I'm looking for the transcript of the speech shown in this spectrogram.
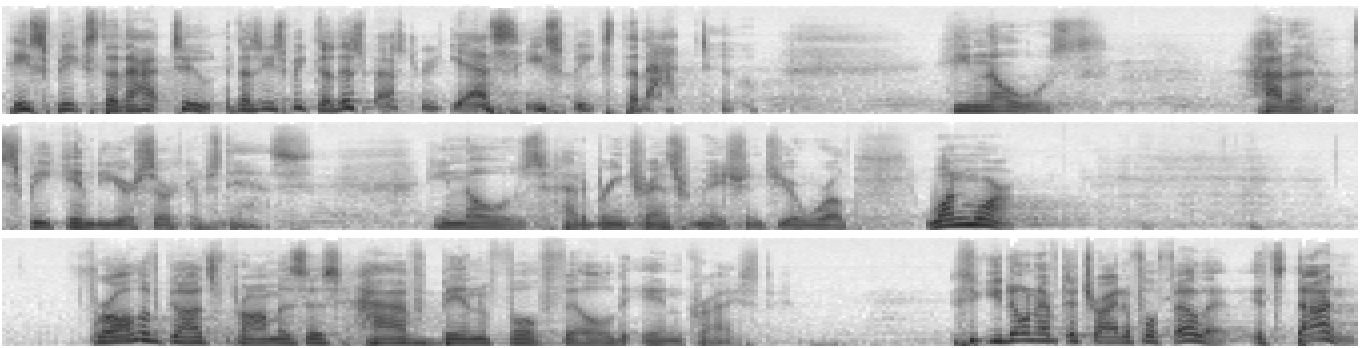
He speaks to that too. Does he speak to this pastor? Yes, he speaks to that too. He knows how to speak into your circumstance. He knows how to bring transformation to your world. One more For all of God's promises have been fulfilled in Christ. You don't have to try to fulfill it, it's done.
